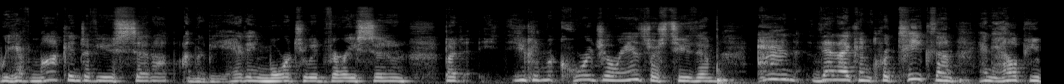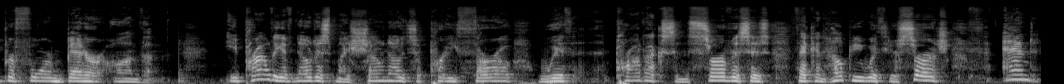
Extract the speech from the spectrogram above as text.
we have mock interviews set up. I'm going to be adding more to it very soon, but you can record your answers to them and then I can critique them and help you perform better on them. You probably have noticed my show notes are pretty thorough with products and services that can help you with your search. And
